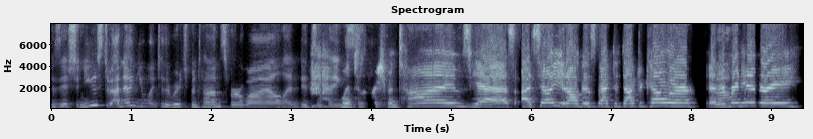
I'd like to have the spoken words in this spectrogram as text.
position? You used to I know you went to the Richmond Times for a while and did some things. Went to the Richmond Times, yes. I tell you, it all goes back to Dr. Keller and oh, Emory Henry.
